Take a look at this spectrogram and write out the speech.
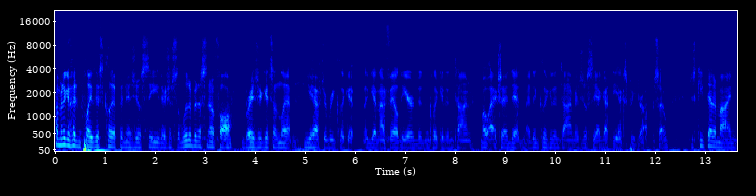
I'm going to go ahead and play this clip, and as you'll see, there's just a little bit of snowfall. Brazier gets unlit. You have to re-click it. Again, I failed here. Didn't click it in time. Oh, actually, I did. I did click it in time. As you'll see, I got the XP drop. So, just keep that in mind.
